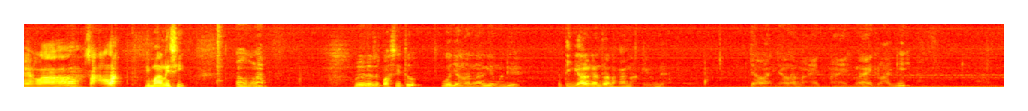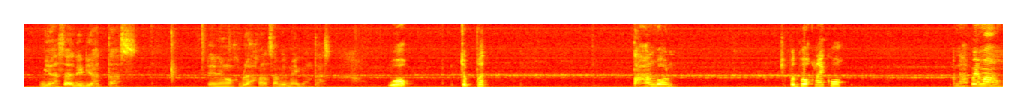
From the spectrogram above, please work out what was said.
elah, salak. Gimana sih? Ngap. Udah, udah, udah, pas itu gue jalan lagi sama dia. Ketinggalan kan tuh anak-anak ya udah. Jalan-jalan naik, naik, naik lagi. Biasa dia di atas. Dia nengok ke belakang sambil megang tas. Wok, cepet. Tahan Bon. Cepet Bok, naik Wok. Kenapa emang?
